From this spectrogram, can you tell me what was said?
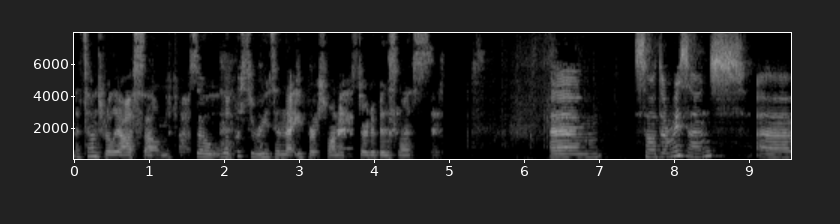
That sounds really awesome. So what was the reason that you first wanted to start a business? Um, so the reasons uh,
